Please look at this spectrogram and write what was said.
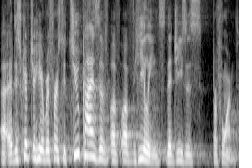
uh, the scripture here refers to two kinds of, of, of healings that Jesus performed.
